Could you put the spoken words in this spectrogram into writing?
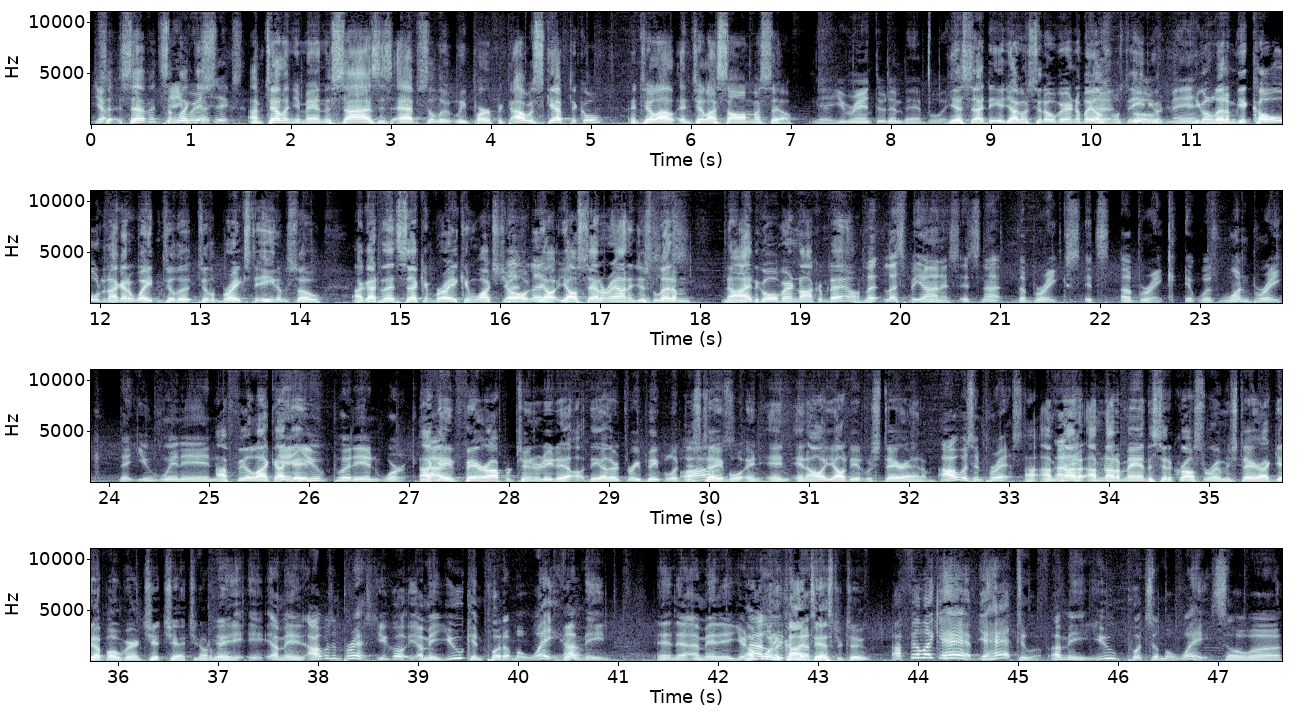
Yep. Se- seventh, something January like that. 6th. I'm telling you, man, the size is absolutely perfect. I was skeptical until I until I saw them myself. Yeah, you ran through them bad boys. Yes, I did. Y'all gonna sit over there and nobody else wants to eat Lord, you? man. You gonna let them get cold, and I got to wait until the till the breaks to eat them. So I got to that second break and watched y'all. Let- let- y'all, y'all sat around and just let them. No, I had to go over and knock them down. Let, let's be honest. It's not the breaks. It's a break. It was one break that you went in. I feel like I and gave you put in work. I, gave fair opportunity to the other three people at this I was- table, and, and, and all y'all did was stare at them. I was impressed. I, I'm not. I, am not a man to sit across the room and stare. I get up over and chit chat. You know what I mean? I mean, I was impressed. You go. I mean, you can put them away. Yeah. I mean, and uh, I mean, you're I've not won a leaving nothing. contest or two. I feel like you have. You had to have. I mean, you put some away. So, uh,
